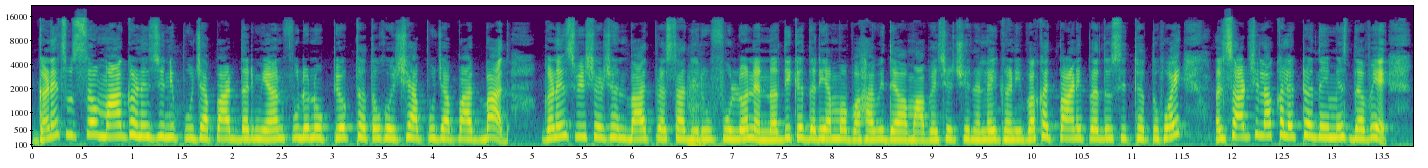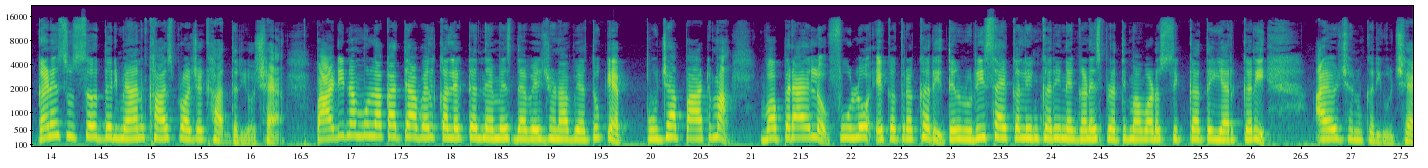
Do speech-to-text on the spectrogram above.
ગણેશ ઉત્સવમાં ગણેશજીની પૂજાપાઠ દરમિયાન ફૂલોનો ઉપયોગ થતો હોય છે. આ પૂજાપાઠ બાદ ગણેશ વિસર્જન બાદ પ્રસાદી રૂપ ફૂલોને નદી કે દરિયામાં વહાવી દેવામાં આવે છે, જેને લઈ ઘણી વખત પાણી પ્રદૂષિત થતું હોય. વલસાડ જિલ્લા કલેક્ટર નિમેશ દવે ગણેશ ઉત્સવ દરમિયાન ખાસ પ્રોજેક્ટ હાથ ધર્યો છે. પારડીના મુલાકાતે આવેલ કલેક્ટર નિમેશ દવે જણાવ્યું હતું કે પૂજા પાઠમાં વપરાયેલો ફૂલો એકત્ર કરી તેનું રિસાયકલિંગ કરીને ગણેશ પ્રતિમાવાળો સિક્કા તૈયાર કરી આયોજન કર્યું છે.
